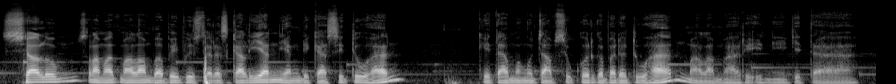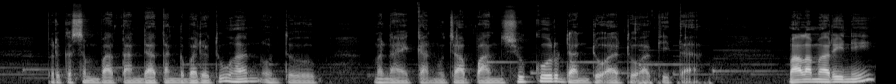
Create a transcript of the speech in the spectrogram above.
Shalom, selamat malam Bapak Ibu saudara sekalian yang dikasih Tuhan. Kita mengucap syukur kepada Tuhan malam hari ini kita berkesempatan datang kepada Tuhan untuk menaikkan ucapan syukur dan doa-doa kita. Malam hari ini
